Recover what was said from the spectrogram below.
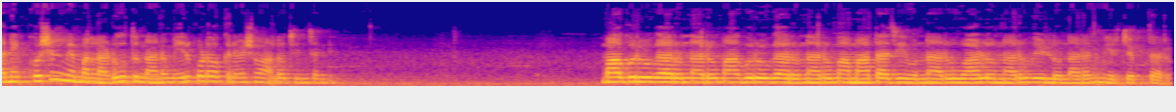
అనే క్వశ్చన్ మిమ్మల్ని అడుగుతున్నాను. మీరు కూడా ఒక నిమిషం ఆలోచించండి. మా గురువు గారు ఉన్నారు మా గురువు గారు ఉన్నారు మా మాతాజీ ఉన్నారు వాళ్ళు ఉన్నారు వీళ్ళు ఉన్నారని మీరు చెప్తారు.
